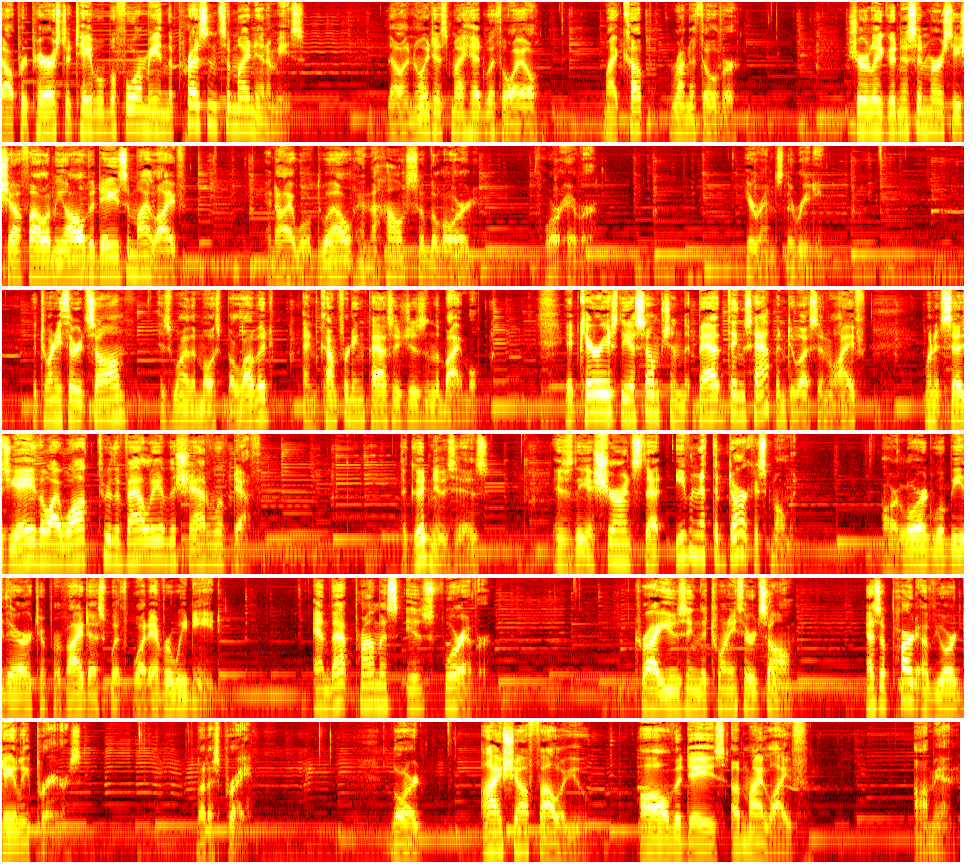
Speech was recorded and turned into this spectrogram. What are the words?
Thou preparest a table before me in the presence of mine enemies. Thou anointest my head with oil, my cup runneth over. Surely goodness and mercy shall follow me all the days of my life, and I will dwell in the house of the Lord forever. Here ends the reading. The 23rd Psalm is one of the most beloved and comforting passages in the Bible. It carries the assumption that bad things happen to us in life when it says, Yea, though I walk through the valley of the shadow of death. The good news is, is the assurance that even at the darkest moment, our Lord will be there to provide us with whatever we need. And that promise is forever. Try using the 23rd Psalm as a part of your daily prayers. Let us pray. Lord, I shall follow you all the days of my life. Amen.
